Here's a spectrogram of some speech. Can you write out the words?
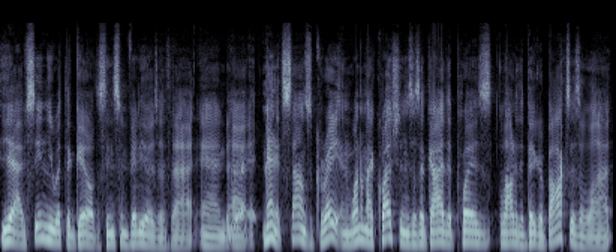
Yeah, I've seen you with the Guild. I've seen some videos of that, and uh, man, it sounds great. And one of my questions, is a guy that plays a lot of the bigger boxes a lot,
